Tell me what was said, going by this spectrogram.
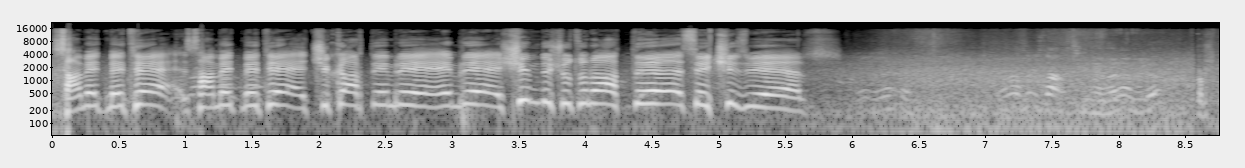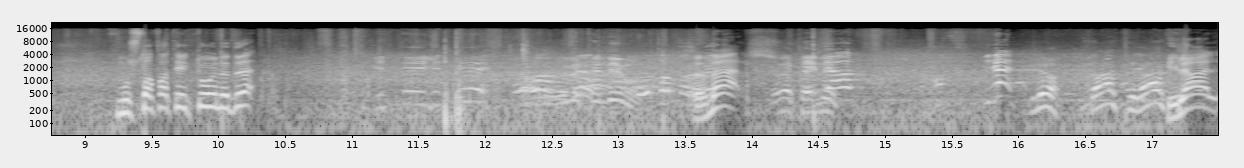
Samet Mete, Samet Mete çıkarttı Emre. Emre şimdi şutunu attı. 8-1. Mustafa tekte oynadı. Gitti gitti. Ömer, Emre al. Bilal. Bilal.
